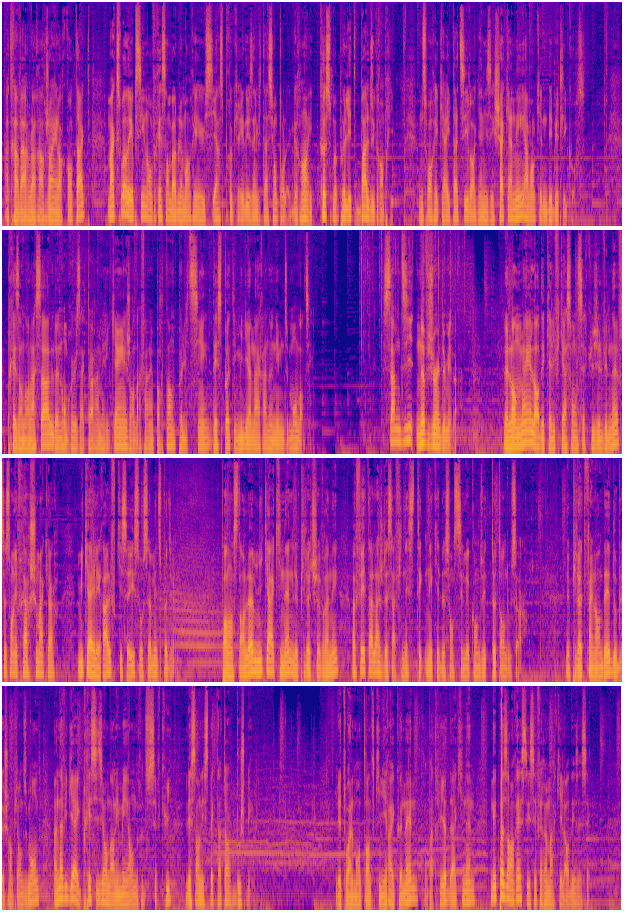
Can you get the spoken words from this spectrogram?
À travers leur argent et leurs contacts, Maxwell et Epstein ont vraisemblablement réussi à se procurer des invitations pour le grand et cosmopolite bal du Grand Prix, une soirée caritative organisée chaque année avant qu'il ne débute les courses. Présents dans la salle, de nombreux acteurs américains, gens d'affaires importants, politiciens, despotes et millionnaires anonymes du monde entier. Samedi 9 juin 2001. Le lendemain, lors des qualifications au circuit Gilles Villeneuve, ce sont les frères Schumacher, Michael et Ralph, qui se hissent au sommet du podium. Pendant ce temps-là, Mika Hakkinen, le pilote chevronné, a fait étalage de sa finesse technique et de son style de conduite tout en douceur. Le pilote finlandais, double champion du monde, a navigué avec précision dans les méandres du circuit, laissant les spectateurs bouche bée. L'étoile montante Kimi Raikkonen, compatriote de Hakkinen, n'est pas en reste et s'est fait remarquer lors des essais.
